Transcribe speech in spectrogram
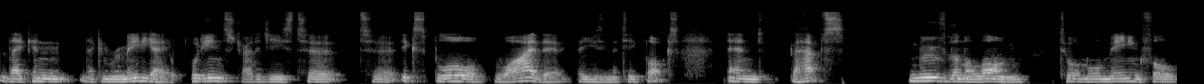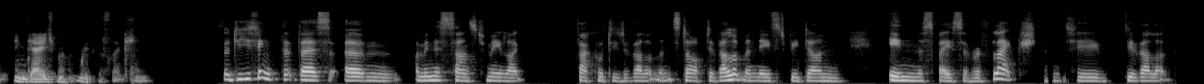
they can they can remediate or put in strategies to to explore why they're they're using the tick box and perhaps move them along to a more meaningful engagement with reflection. So do you think that there's um, I mean this sounds to me like faculty development, staff development needs to be done in the space of reflection to develop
